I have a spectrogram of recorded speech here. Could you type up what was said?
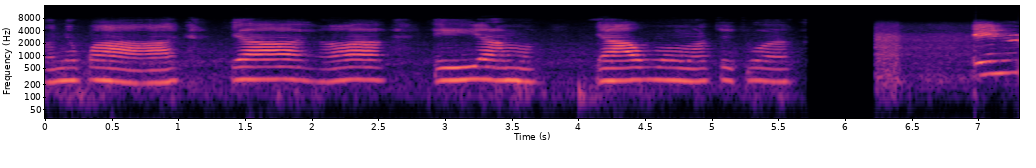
ano pa ya ha iya mo ya mo matutwa Inna atina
